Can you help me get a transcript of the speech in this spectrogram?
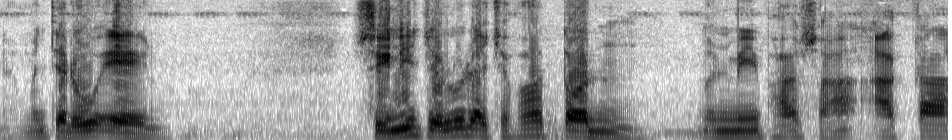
นะมันจะรู้เอง สิ่งนี้จะรู้ได้เฉพาะตน มันมีภาษาอากา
